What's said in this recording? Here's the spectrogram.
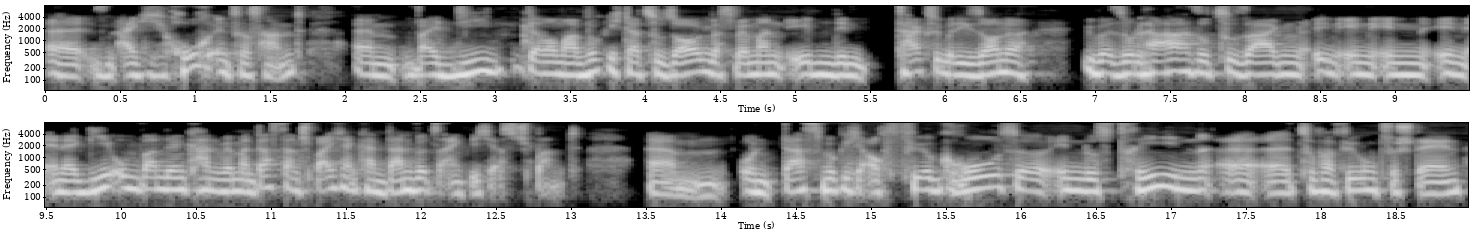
äh, sind eigentlich hochinteressant, ähm, weil die, sagen wir mal, wirklich dazu sorgen, dass wenn man eben den tagsüber die Sonne über Solar sozusagen in, in, in, in Energie umwandeln kann, wenn man das dann speichern kann, dann wird es eigentlich erst spannend. Ähm, und das wirklich auch für große Industrien äh, äh, zur Verfügung zu stellen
